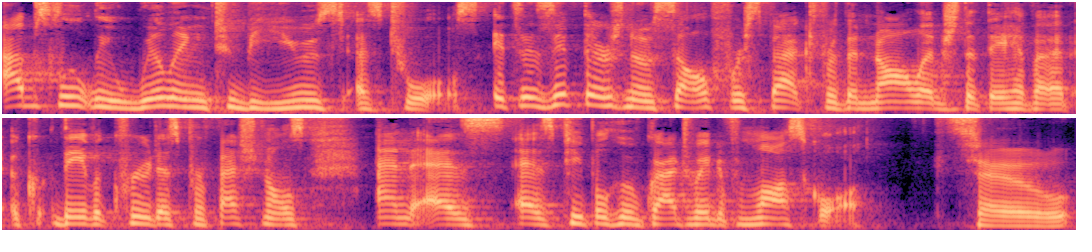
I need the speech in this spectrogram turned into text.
absolutely willing to be used as tools. It's as if there's no self-respect for the knowledge that they have they've accrued as professionals and as as people who have graduated from law school. So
